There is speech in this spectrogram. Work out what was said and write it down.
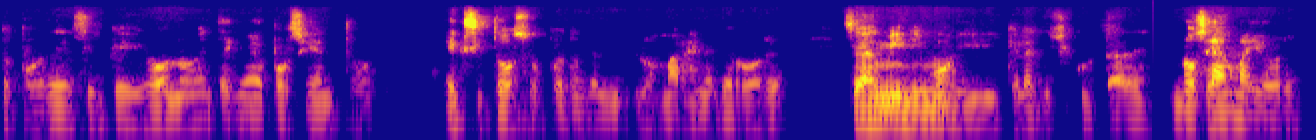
te puedo decir que yo 99% exitoso, pues donde los márgenes de errores sean mínimos y que las dificultades no sean mayores.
